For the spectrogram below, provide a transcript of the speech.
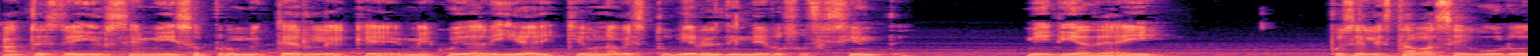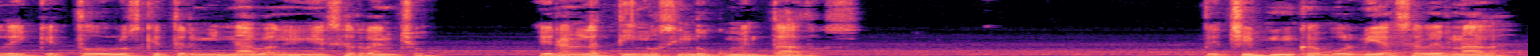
Antes de irse me hizo prometerle que me cuidaría y que una vez tuviera el dinero suficiente, me iría de ahí, pues él estaba seguro de que todos los que terminaban en ese rancho eran latinos indocumentados. De Chip nunca volví a saber nada.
